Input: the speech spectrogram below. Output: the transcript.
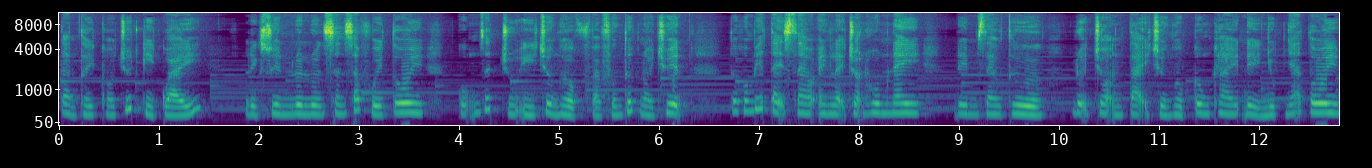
cảm thấy có chút kỳ quái. Lịch Xuyên luôn luôn săn sóc với tôi, cũng rất chú ý trường hợp và phương thức nói chuyện. Tôi không biết tại sao anh lại chọn hôm nay, đêm giao thừa, lựa chọn tại trường hợp công khai để nhục nhã tôi.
